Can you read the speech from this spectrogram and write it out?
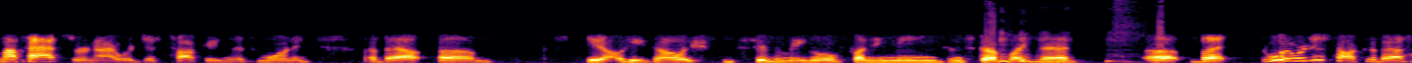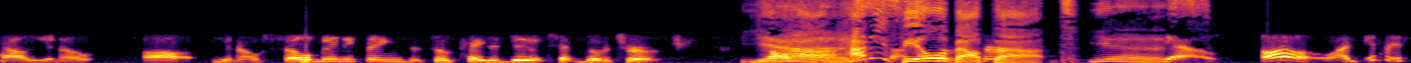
My pastor and I were just talking this morning about, um, you know, he's always sending me little funny memes and stuff like that. uh, but we were just talking about how, you know, uh, you know, so many things it's okay to do except go to church. yeah. Yes. How do you feel about that? Yes. Yeah. Oh, I, if it's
